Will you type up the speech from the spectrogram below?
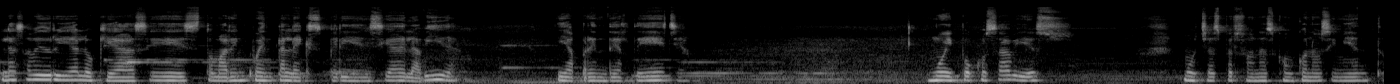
La sabiduría lo que hace es tomar en cuenta la experiencia de la vida y aprender de ella. Muy pocos sabios muchas personas con conocimiento.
